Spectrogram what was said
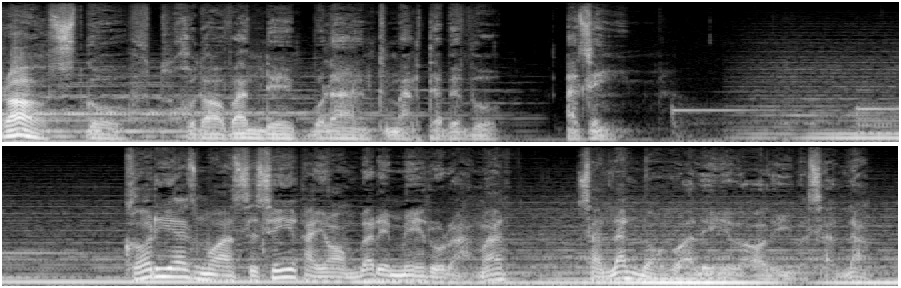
راست گفت خداوند بلند مرتبه و عظیم. کاری از مؤسسه پیامبر مهر و رحمت صلی الله علیه و آله و سلم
